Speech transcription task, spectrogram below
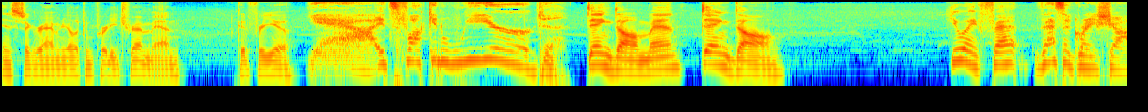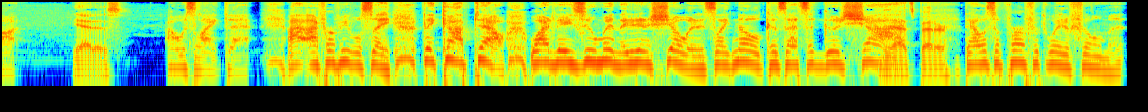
Instagram, and you're looking pretty trim, man. Good for you. Yeah, it's fucking weird. Ding dong, man. Ding dong. You ain't fat. That's a great shot. Yeah, it is. I always like that. I, I've heard people say they copped out. Why did they zoom in? They didn't show it. It's like no, because that's a good shot. Yeah, it's better. that was a perfect way to film it.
